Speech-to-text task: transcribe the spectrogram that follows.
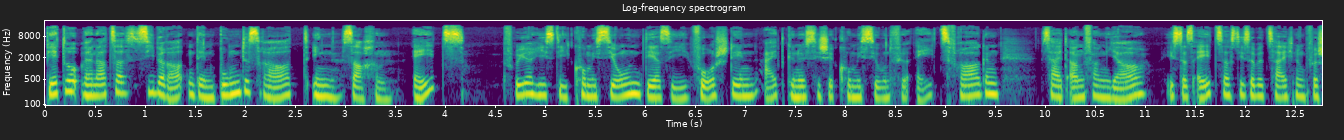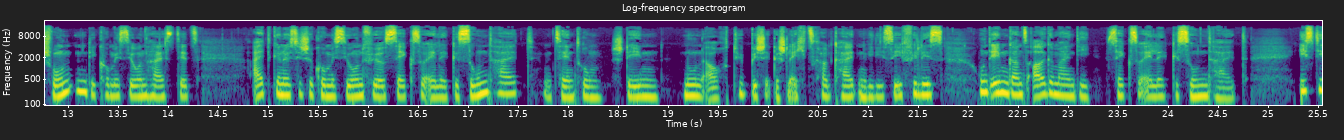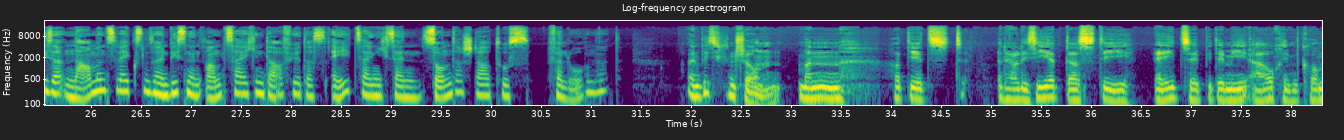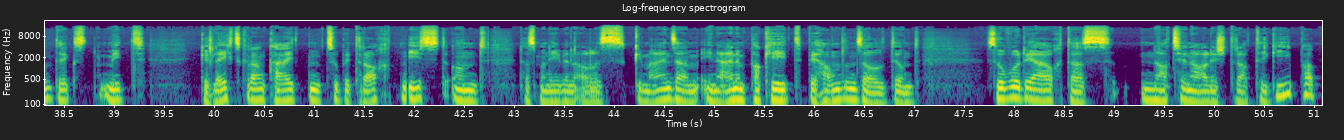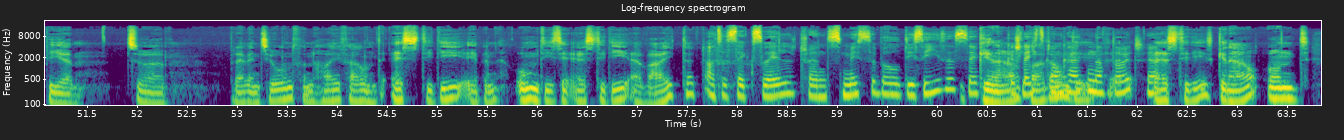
Pietro Vernazza, Sie beraten den Bundesrat in Sachen AIDS. Früher hieß die Kommission, der Sie vorstehen, Eidgenössische Kommission für AIDS-Fragen. Seit Anfang Jahr ist das AIDS aus dieser Bezeichnung verschwunden. Die Kommission heißt jetzt Eidgenössische Kommission für sexuelle Gesundheit. Im Zentrum stehen nun auch typische Geschlechtskrankheiten wie die Syphilis und eben ganz allgemein die sexuelle Gesundheit. Ist dieser Namenswechsel so ein bisschen ein Anzeichen dafür, dass AIDS eigentlich seinen Sonderstatus verloren hat? Ein bisschen schon. Man hat jetzt realisiert, dass die AIDS-Epidemie auch im Kontext mit Geschlechtskrankheiten zu betrachten ist und dass man eben alles gemeinsam in einem Paket behandeln sollte. Und so wurde auch das nationale Strategiepapier zur Prävention von HIV und STD eben um diese STD erweitert. Also sexuell transmissible diseases, Sex genau, Geschlechtskrankheiten pardon, auf Deutsch. Ja. STDs, genau. Und,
